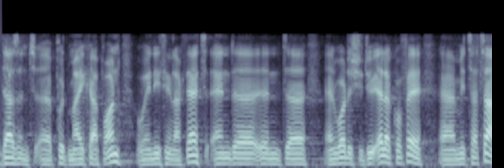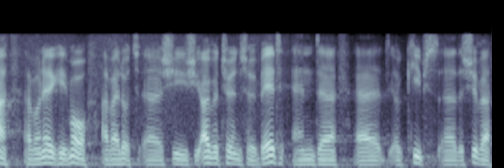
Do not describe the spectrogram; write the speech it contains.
doesn't uh, put makeup on or anything like that. And uh, and uh, and what does she do? Ella kofe uh, mitata avalut. Uh, she she overturns her bed and uh, keeps the shiva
